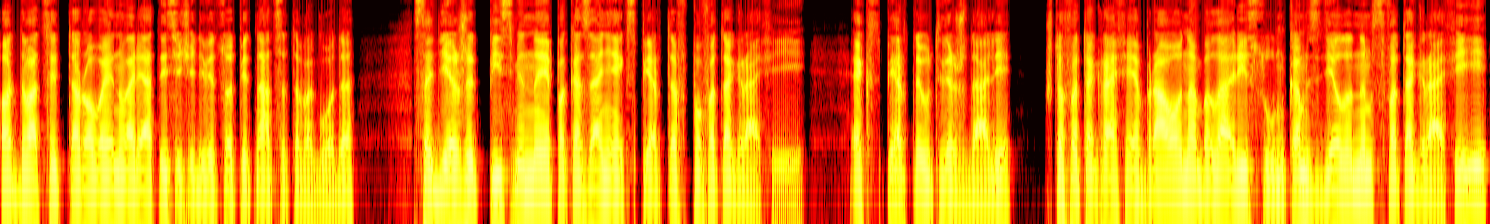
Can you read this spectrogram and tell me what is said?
от 22 января 1915 года содержит письменные показания экспертов по фотографии. Эксперты утверждали, что фотография Брауна была рисунком, сделанным с фотографии,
